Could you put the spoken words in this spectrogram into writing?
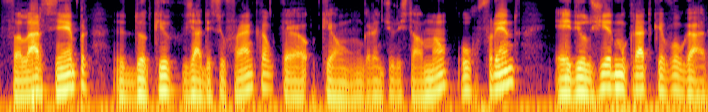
falar sempre daquilo que já disse o Frankel, que é, que é um grande jurista alemão, o referendo é a ideologia democrática vulgar.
